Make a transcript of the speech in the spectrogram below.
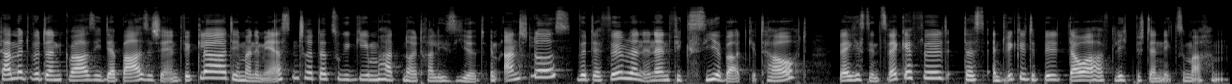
Damit wird dann quasi der basische Entwickler, den man im ersten Schritt dazu gegeben hat, neutralisiert. Im Anschluss wird der Film dann in ein Fixierbad getaucht, welches den Zweck erfüllt, das entwickelte Bild dauerhaft lichtbeständig zu machen.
